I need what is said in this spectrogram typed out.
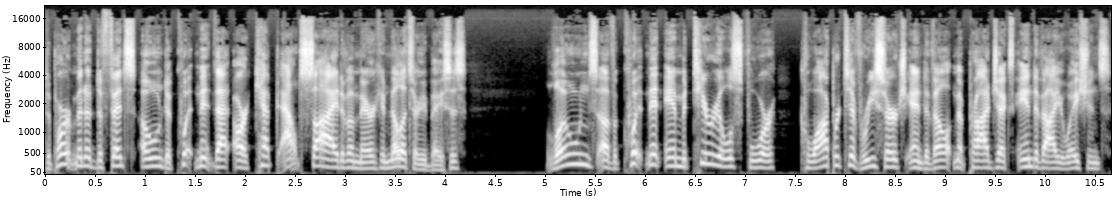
Department of Defense owned equipment that are kept outside of American military bases, loans of equipment and materials for cooperative research and development projects and evaluations,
